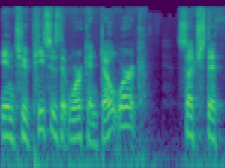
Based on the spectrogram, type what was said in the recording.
into pieces that work and don't work, such that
